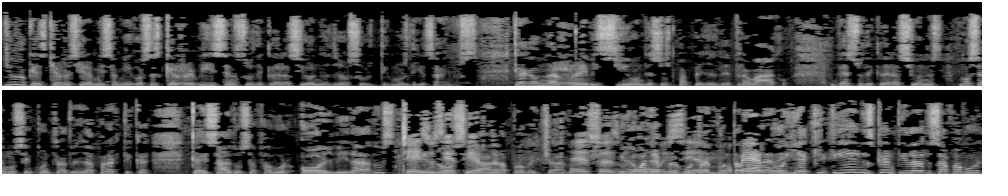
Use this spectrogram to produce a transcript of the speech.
Yo lo que les quiero decir a mis amigos es que revisen sus declaraciones de los últimos 10 años, que hagan una revisión de sus papeles de trabajo, de sus declaraciones. Nos hemos encontrado en la práctica que hay saldos a favor olvidados Sí, que no sí se cierto. han aprovechado. Eso es y luego le muy pregunta al contador, oye, aquí sí. tienes cantidades a favor.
